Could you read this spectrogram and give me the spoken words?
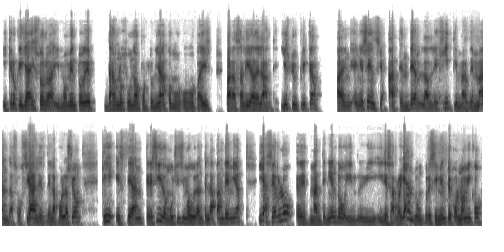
y creo que ya es hora y momento de darnos una oportunidad como, como país para salir adelante. Y esto implica en, esencia, atender las legítimas demandas sociales de la población que este, han crecido muchísimo durante la pandemia y hacerlo eh, manteniendo y, desarrollando un crecimiento económico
